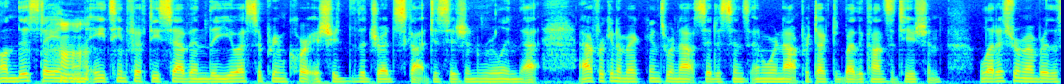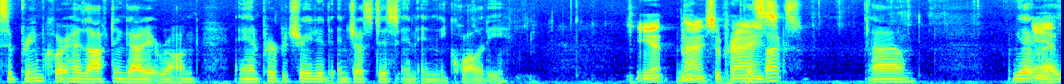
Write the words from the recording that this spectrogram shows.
On this day in Huh. 1857, the U.S. Supreme Court issued the Dred Scott decision ruling that African Americans were not citizens and were not protected by the Constitution. Let us remember the Supreme Court has often got it wrong and perpetrated injustice and inequality. Yep, No, not a That sucks. Um, yeah, Yeah. Uh,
